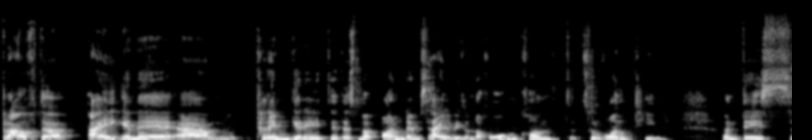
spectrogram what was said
braucht da eigene ähm, Klemmgeräte, dass man an dem Seil wieder nach oben kommt, zur Wand hin. Und das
